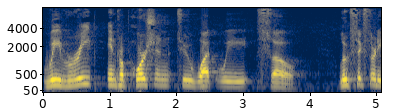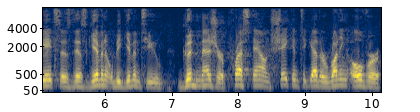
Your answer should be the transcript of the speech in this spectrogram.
we reap in proportion to what we sow. Luke 6:38 says this, given it will be given to you, good measure, pressed down, shaken together, running over,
